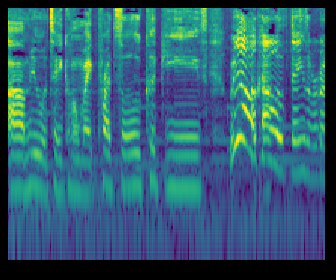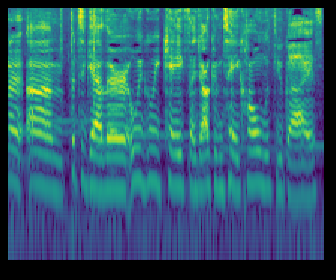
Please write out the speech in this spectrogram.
Um, you will take home like pretzel, cookies. We got all kind of little things that we're gonna um, put together. Ooey gooey cakes that y'all can take home with you guys.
